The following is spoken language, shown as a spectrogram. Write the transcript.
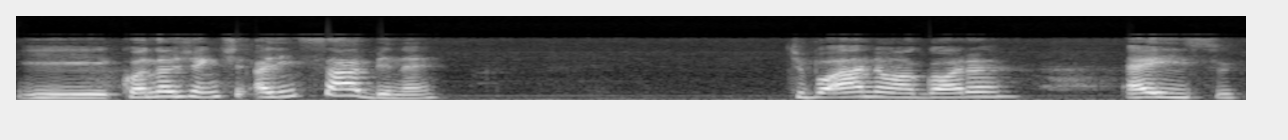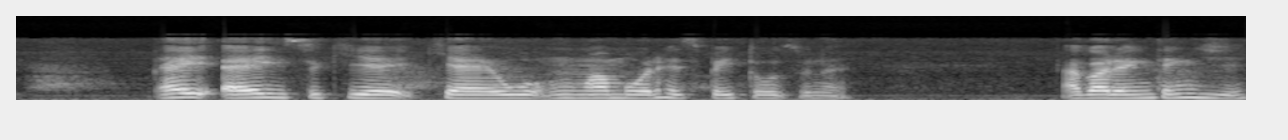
E quando a gente. A gente sabe, né? Tipo, ah, não, agora é isso. É, é isso que é, que é um amor respeitoso, né? Agora eu entendi.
